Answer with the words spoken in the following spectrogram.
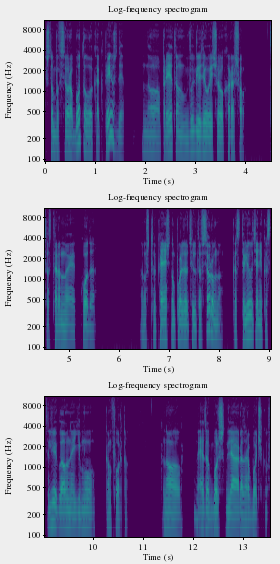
чтобы все работало как прежде, но при этом выглядело еще хорошо со стороны кода. Потому что, конечно, пользователю это все равно. Костыли у тебя не костыли, главное ему комфортно. Но это больше для разработчиков.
